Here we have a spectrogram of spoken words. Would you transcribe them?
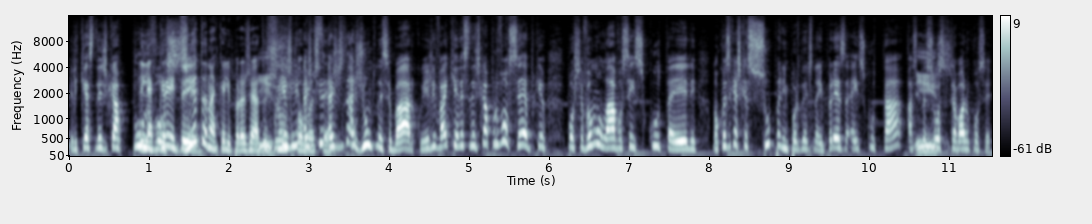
Ele quer se dedicar por Ele você. acredita naquele projeto Isso. Porque a junto gente, com a, gente, você. a gente tá junto nesse barco e ele vai querer se dedicar por você. Porque, poxa, vamos lá, você escuta ele. Uma coisa que eu acho que é super importante na empresa é escutar as pessoas Isso. que trabalham com você.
